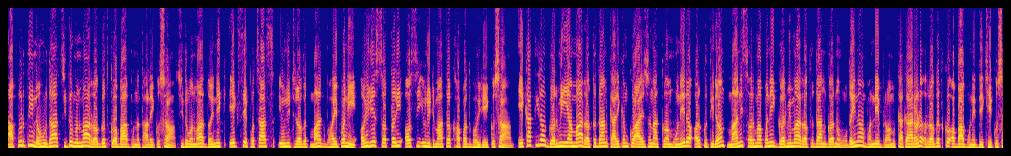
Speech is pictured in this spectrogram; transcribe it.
आपूर्ति नहुँदा चितवनमा रगतको अभाव हुन थालेको छ। चितवनमा दैनिक एक सय पचास युनिट रगत माग भए पनि अहिले सत्तरी अस्सी युनिट मात्र खपत भइरहेको छ। एकातिर गर्मीयाममा रक्तदान कार्यक्रमको आयोजना कम हुने र अर्कोतिर मानिसहरूमा पनि गर्मीमा रक्तदान गर्नु हुँदैन भन्ने भ्रमका कारण रगतको अभाव हुने देखिएको छ।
